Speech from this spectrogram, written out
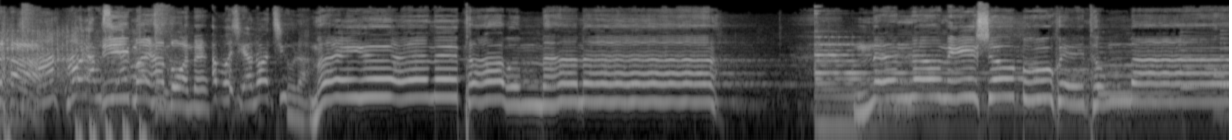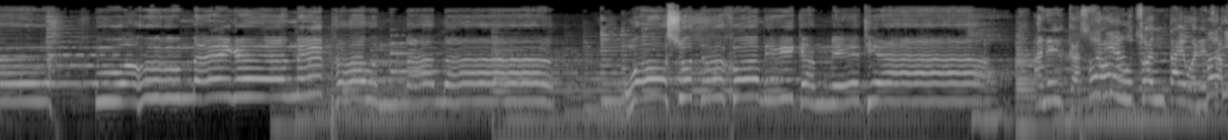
啦，你卖遐乱呢？啊，无是安怎唱啦？迈哥安尼拍阮妈妈，难道你手不全台湾的查甫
